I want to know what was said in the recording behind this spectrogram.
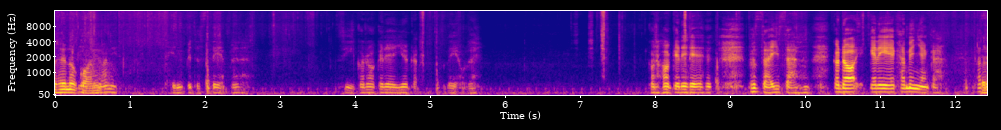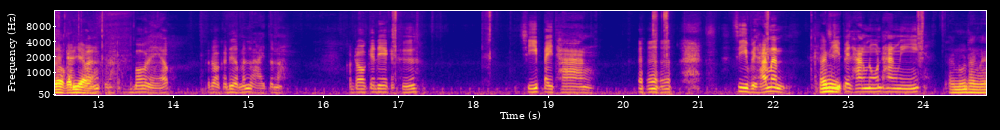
วเห็นเอาก่อนนี่นี่เห็นเป็นตะเต็บเลยนะสีก็ดอกกระเดยเยอะกะเหลวเลยก็ดอกกระเดยภาษาอีสานก็ดอกกระเดยค่ะเป็นหยังกะกระดอกกระเดี่ยวบ่แล้วกระดอกกระเดือมันหลายตัวเนาะ กระดอกกระเดยก็คือ ชี้ไปทาง ชี้ไปทางนั้นทางนี้ชี้ไปทางโน้นทางนี้ ทางนู้นทางไหน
